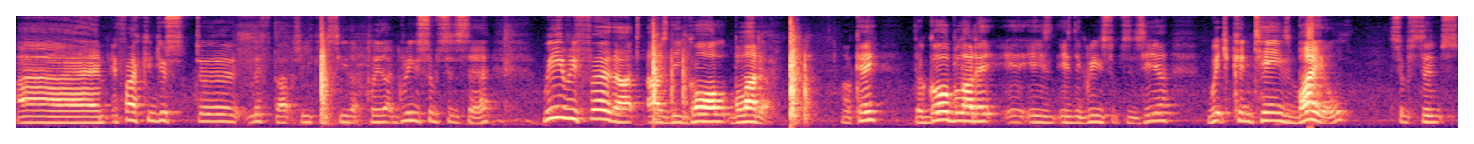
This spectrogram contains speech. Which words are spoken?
Um, if I can just uh, lift that so you can see that clear, that green substance there. We refer that as the gallbladder. Okay, the gallbladder is, is the green substance here, which contains bile substance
